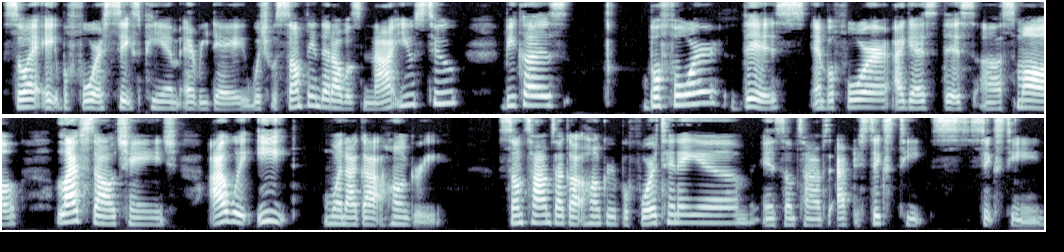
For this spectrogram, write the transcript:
so I ate before 6 p.m. every day, which was something that I was not used to because before this and before I guess this uh, small lifestyle change, I would eat when I got hungry. Sometimes I got hungry before 10 a.m. and sometimes after 16, 16.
